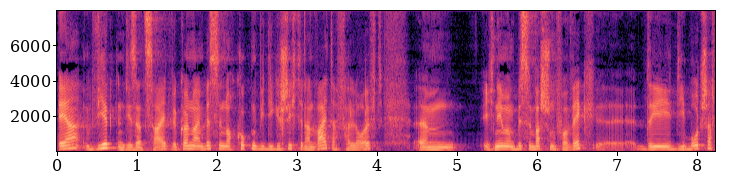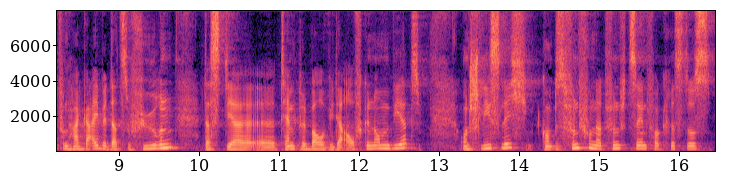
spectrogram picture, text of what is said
er wirkt in dieser Zeit. Wir können mal ein bisschen noch gucken, wie die Geschichte dann weiter verläuft. Ähm, ich nehme ein bisschen was schon vorweg. Äh, die, die Botschaft von Haggai wird dazu führen, dass der äh, Tempelbau wieder aufgenommen wird. Und schließlich kommt es 515 vor Christus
